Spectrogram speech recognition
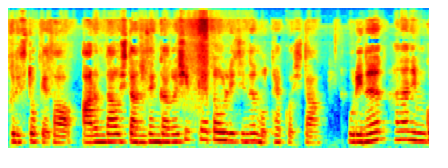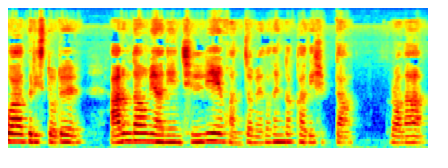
그리스도께서 아름다우시다는 생각을 쉽게 떠올리지는 못할 것이다. 우리는 하나님과 그리스도를 아름다움이 아닌 진리의 관점에서 생각하기 쉽다. 그러나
